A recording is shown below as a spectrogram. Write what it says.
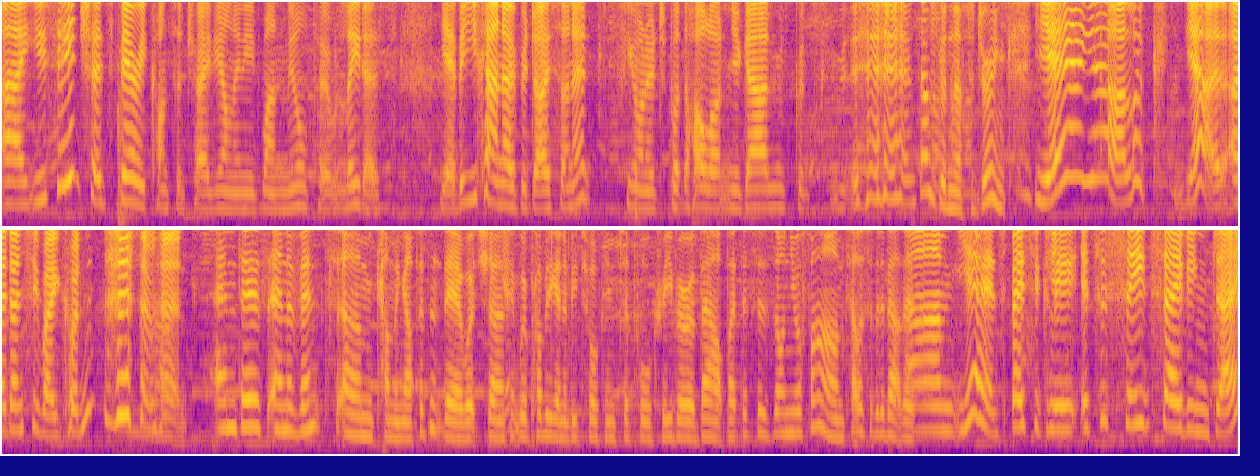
uh, usage. It's very concentrated. You only need one mil per litre. Yeah, but you can't overdose on it. If you wanted to put the whole lot in your garden. Sounds good enough to drink. Yeah, yeah. Look, yeah, I don't see why you couldn't. And there's an event um, coming up, isn't there? Which uh, I think we're probably going to be talking to Paul Krieber about. But this is on your farm. Tell us a bit about that. Um, yeah, it's basically it's a seed saving day,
